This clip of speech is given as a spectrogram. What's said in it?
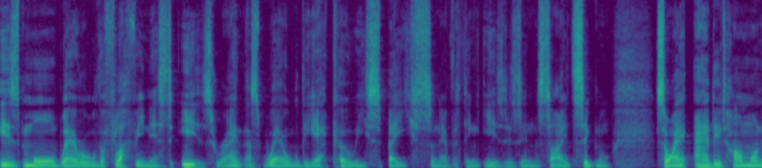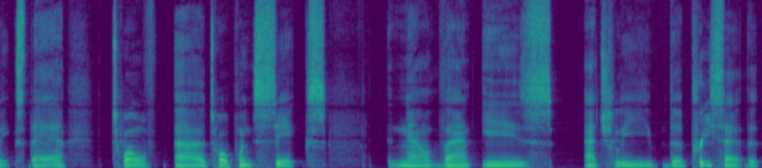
is more where all the fluffiness is, right? That's where all the echoey space and everything is, is inside signal. So I added harmonics there, 12, uh, 12.6. Now that is actually the preset that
